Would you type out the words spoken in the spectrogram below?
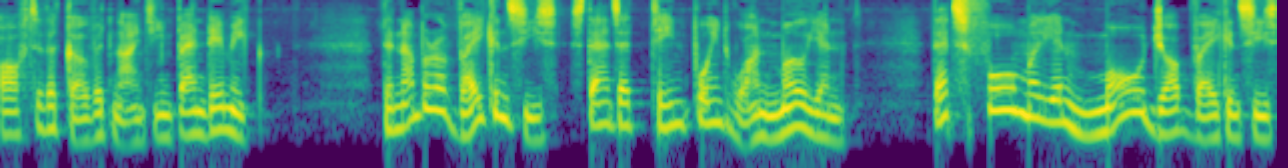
after the COVID 19 pandemic. The number of vacancies stands at 10.1 million. That's 4 million more job vacancies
